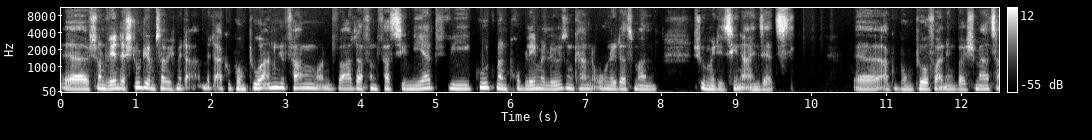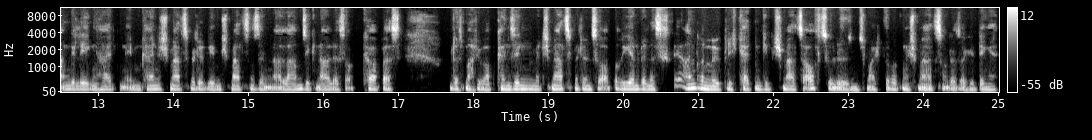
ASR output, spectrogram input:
Äh, schon während des Studiums habe ich mit, mit Akupunktur angefangen und war davon fasziniert, wie gut man Probleme lösen kann, ohne dass man Schulmedizin einsetzt. Äh, Akupunktur vor allen Dingen bei Schmerzangelegenheiten eben keine Schmerzmittel geben. Schmerzen sind ein Alarmsignal des Körpers. Und das macht überhaupt keinen Sinn, mit Schmerzmitteln zu operieren, wenn es andere Möglichkeiten gibt, Schmerz aufzulösen, zum Beispiel Rückenschmerzen oder solche Dinge.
